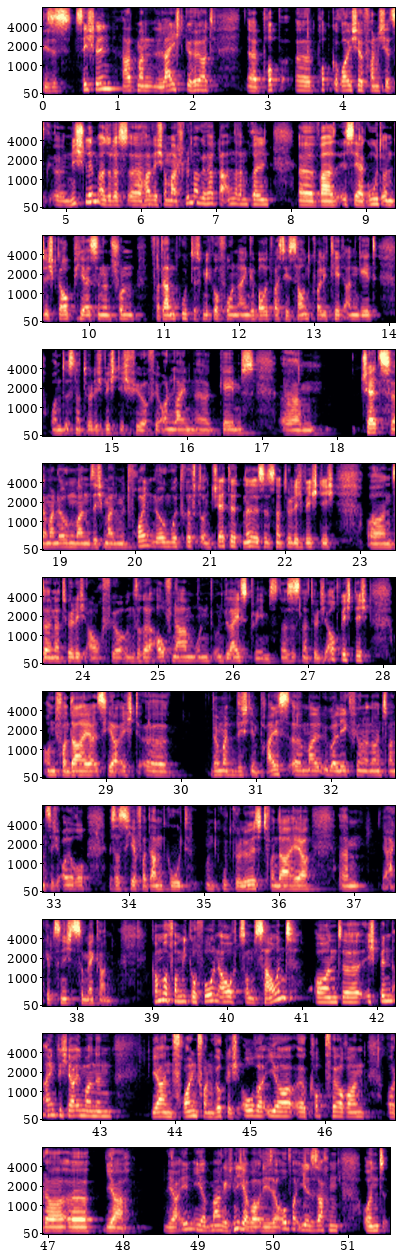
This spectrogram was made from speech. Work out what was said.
dieses Zicheln hat man leicht gehört. Äh, Pop, äh, Popgeräusche fand ich jetzt äh, nicht schlimm, also das äh, hatte ich schon mal schlimmer gehört bei anderen Brillen, war, ist sehr gut und ich glaube, hier ist ein schon verdammt gutes Mikrofon eingebaut, was die Soundqualität angeht und ist natürlich wichtig für, für Online-Games. Ähm, Chats, wenn man irgendwann sich mal mit Freunden irgendwo trifft und chattet, ne, ist es natürlich wichtig. Und äh, natürlich auch für unsere Aufnahmen und, und Livestreams. Das ist natürlich auch wichtig. Und von daher ist hier echt, äh, wenn man sich den Preis äh, mal überlegt, 429 Euro, ist das hier verdammt gut und gut gelöst. Von daher ähm, ja, gibt es nichts zu meckern. Kommen wir vom Mikrofon auch zum Sound. Und äh, ich bin eigentlich ja immer ein ja, ein Freund von wirklich Over-Ear-Kopfhörern oder äh, ja, ja, In-Ear mag ich nicht, aber diese Over-Ear-Sachen. Und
